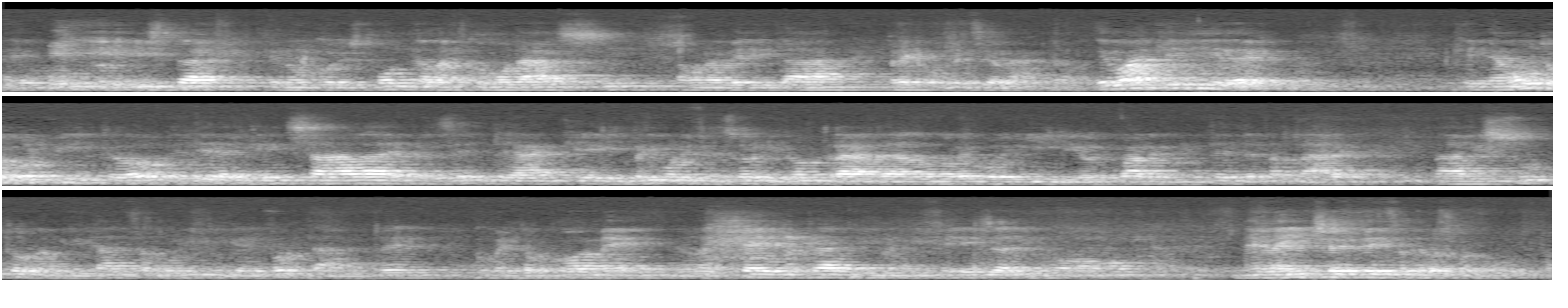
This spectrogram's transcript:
è un punto di vista che non corrisponde all'accomodarsi a una verità preconfezionata. Devo anche dire che mi ha molto colpito vedere che in sala è presente anche il primo difensore di Contrada, l'onorevole Emilio, il quale non intende parlare, ma ha vissuto una militanza politica importante, come toccò a me, nella scelta di una difesa di un uomo nella incertezza della sua colpa.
